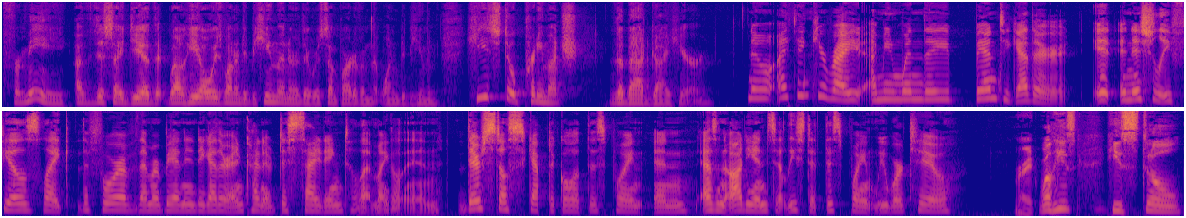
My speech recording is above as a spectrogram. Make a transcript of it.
for me of this idea that, well, he always wanted to be human or there was some part of him that wanted to be human. He's still pretty much the bad guy here. No, I think you're right. I mean, when they band together, it initially feels like the four of them are banding together and kind of deciding to let Michael in. They're still skeptical at this point, and as an audience, at least at this point, we were too. Right. Well, he's he's still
